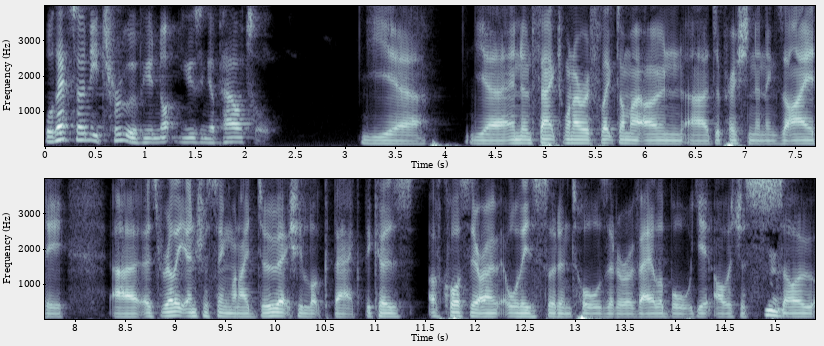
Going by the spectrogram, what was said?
well, that's only true if you're not using a power tool. Yeah, yeah, and in fact, when I reflect on my own uh, depression and anxiety, uh, it's really interesting when I do actually look back because, of course, there are all these certain tools that are available. Yet I was just Hmm. so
